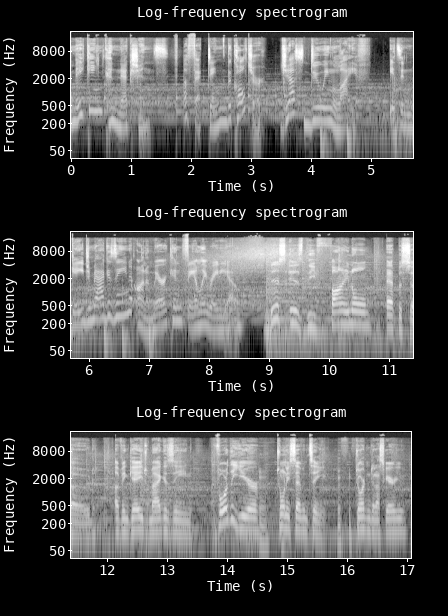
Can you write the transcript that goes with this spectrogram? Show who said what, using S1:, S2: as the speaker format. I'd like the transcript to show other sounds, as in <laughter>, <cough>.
S1: Making connections, affecting the culture, just doing life. It's Engage Magazine on American Family Radio.
S2: This is the final episode of Engage Magazine for the year 2017. <laughs> Jordan, did I scare you?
